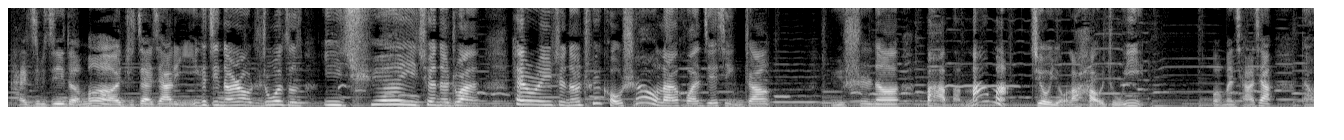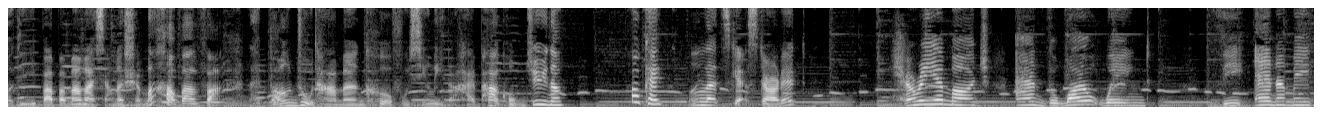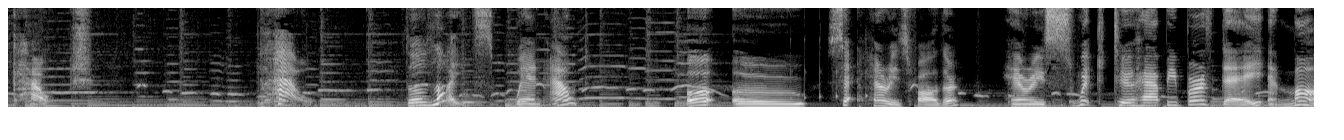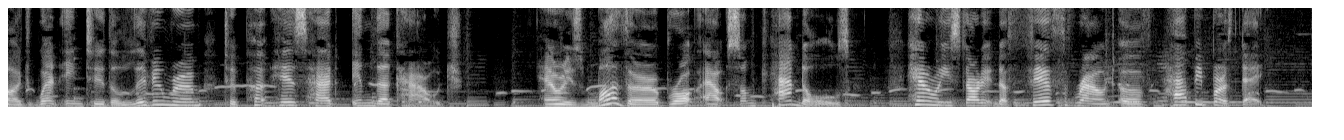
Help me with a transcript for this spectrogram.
还记不记得 Marge 在家里一个劲的绕着桌子一圈一圈的转，Harry 只能吹口哨来缓解紧张。于是呢，爸爸妈妈就有了好主意。我们瞧瞧，到底爸爸妈妈想了什么好办法来帮助他们克服心里的害怕恐惧呢？OK let's get started. Harry and Mudge and the Wild Wind, the enemy couch. Pow! The lights went out. Uh oh, said Harry's father. Harry switched to Happy Birthday and Mudge went into the living room to put his head in the couch. Harry's mother brought out some candles Henry started the fifth round of Happy Birthday.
